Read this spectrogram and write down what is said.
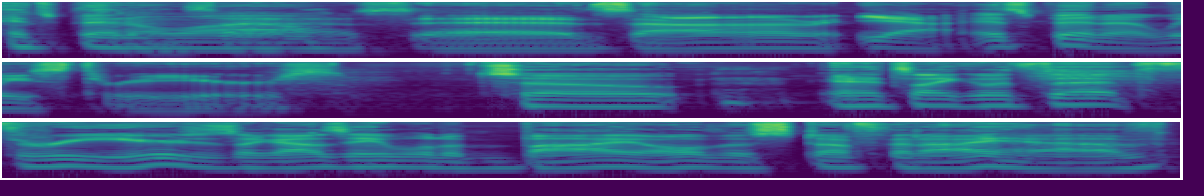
It's been a while. Uh, yeah, it's been at least three years. So, and it's like with that three years, it's like I was able to buy all the stuff that I have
